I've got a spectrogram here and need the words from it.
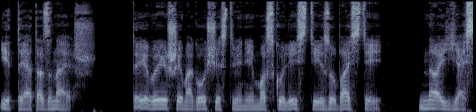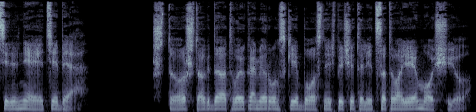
и ты это знаешь. Ты выше, могущественней, мускулистей и зубастей, но я сильнее тебя. Что ж тогда твой камерунский босс не впечатлится твоей мощью?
